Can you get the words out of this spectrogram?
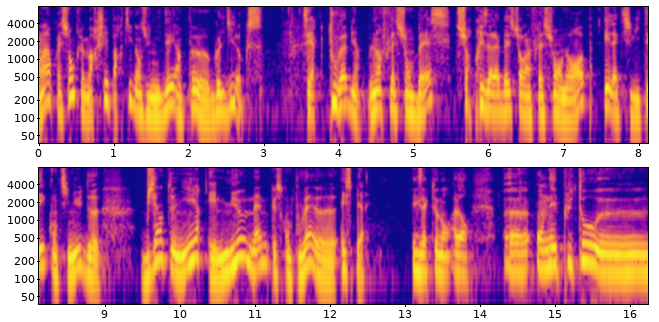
on a l'impression que le marché est parti dans une idée un peu Goldilocks. C'est-à-dire que tout va bien. L'inflation baisse, surprise à la baisse sur l'inflation en Europe, et l'activité continue de bien tenir et mieux même que ce qu'on pouvait euh, espérer. Exactement. Alors, euh, on est plutôt euh,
